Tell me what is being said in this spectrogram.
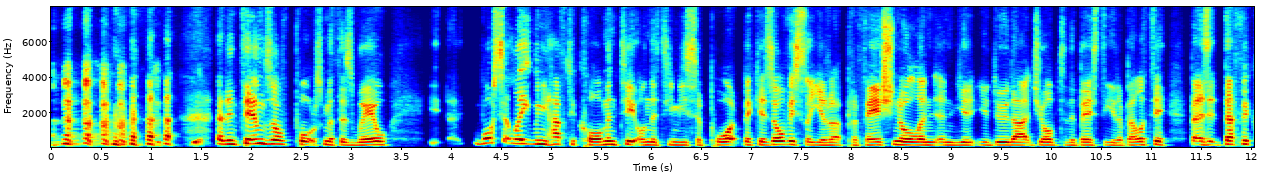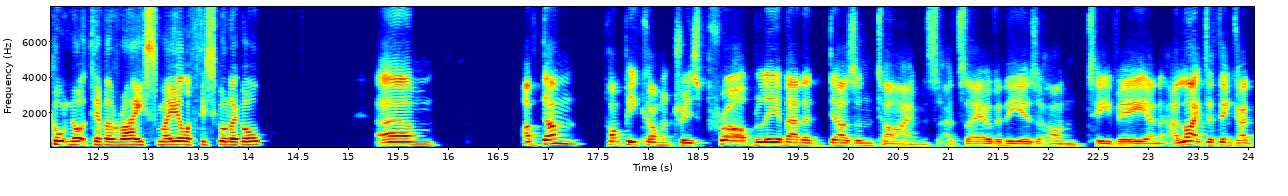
and in terms of Portsmouth as well, what's it like when you have to commentate on the team you support? Because obviously you're a professional and, and you, you do that job to the best of your ability. But is it difficult not to have a wry smile if they score a goal? Um, I've done Pompey commentaries probably about a dozen times, I'd say, over the years on TV. And I like to think I'd,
